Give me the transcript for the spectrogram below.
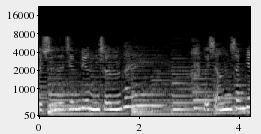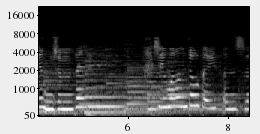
被时间变成累被想象变成悲希望都被粉碎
